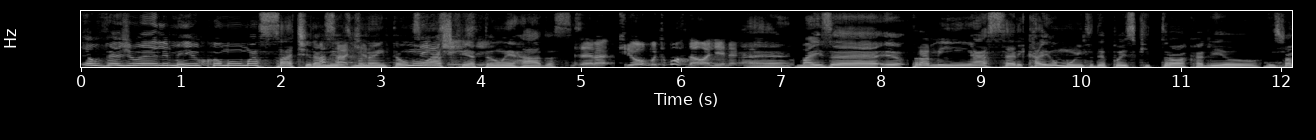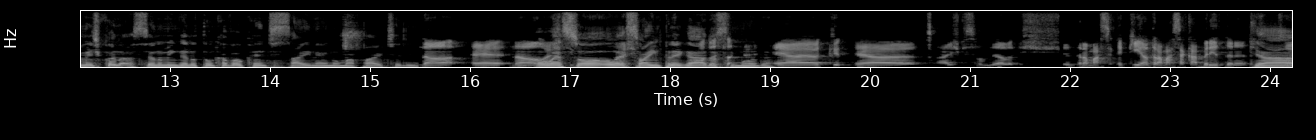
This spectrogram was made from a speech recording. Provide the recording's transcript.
eu vejo ele meio como uma sátira Uma mesmo, sátira. né? Então não Sim, acho sim, que é sim. tão errado assim. Mas era, criou muito bordão ali, né, cara? É, mas é, eu, pra mim a série caiu muito depois que troca ali o. Principalmente quando, se eu não me engano, o Tom Cavalcante sai, né? Numa parte ali. Não, é. Não, ou é que- só, ou é só a empregada quando que muda. É a. que- É a. Ah, esqueci o nome dela. Entra a Márcia, é que entra a Márcia Cabrita, né? Que é a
